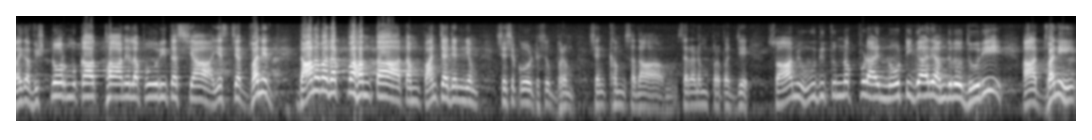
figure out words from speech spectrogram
పైగా విష్ణోర్ముఖాత్నిల పూరిత యస్య ధ్వని దానవదర్పహంత తం పాంచజన్యం శశికోటి శుభ్రం శంఖం సదా శరణం ప్రపంచే స్వామి ఊదుతున్నప్పుడు ఆయన నోటి గాలి అందులో దూరి ఆ ధ్వని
